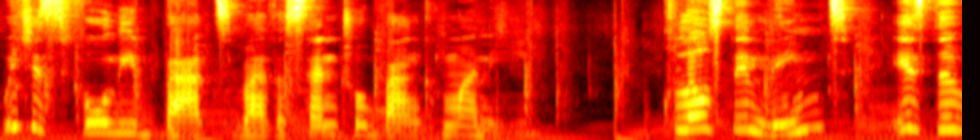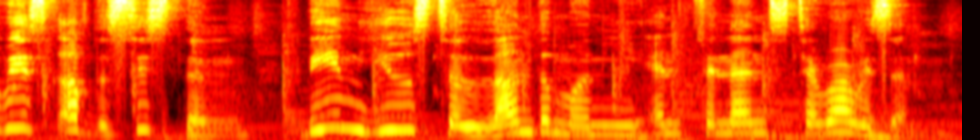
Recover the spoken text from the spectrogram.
which is fully backed by the central bank money. Closely linked is the risk of the system being used to launder money and finance terrorism.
